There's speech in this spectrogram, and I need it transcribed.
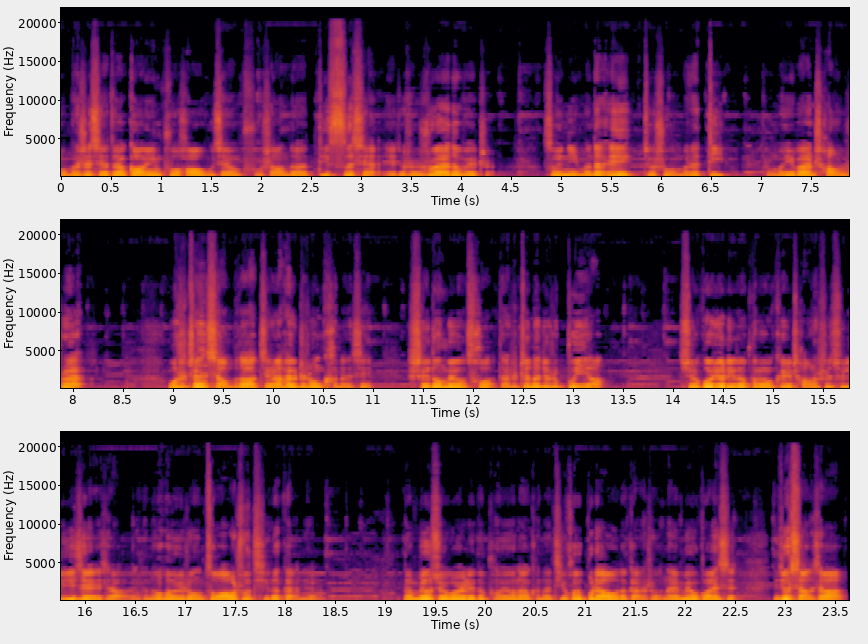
我们是写在高音谱号五线谱上的第四线，也就是 Re 的位置，所以你们的 A 就是我们的 D，我们一般唱 Re。我是真想不到，竟然还有这种可能性，谁都没有错，但是真的就是不一样。学过乐理的朋友可以尝试去理解一下，可能会有一种做奥数题的感觉。那没有学过乐理的朋友呢，可能体会不了我的感受，那也没有关系。你就想象啊，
